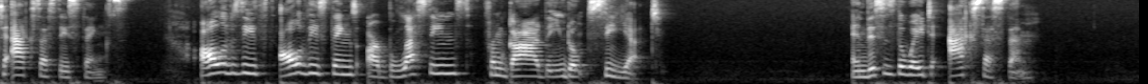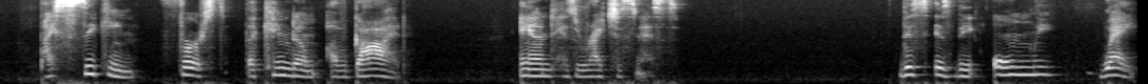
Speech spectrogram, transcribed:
to access these things. All of these all of these things are blessings from God that you don't see yet. And this is the way to access them. By seeking first the kingdom of God and his righteousness. This is the only way.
